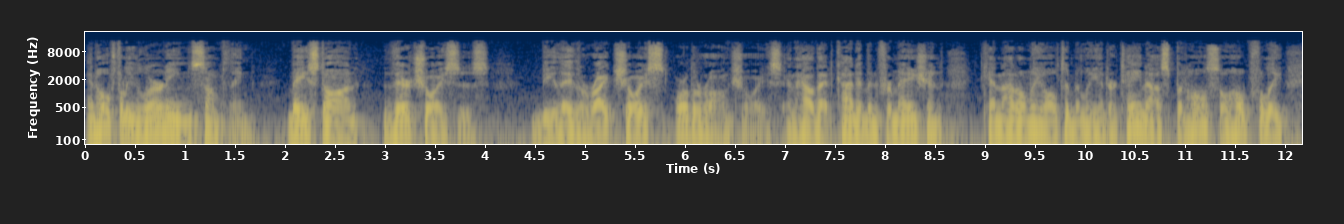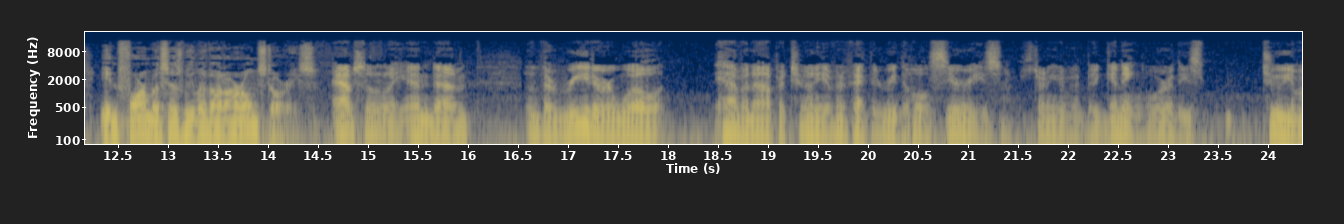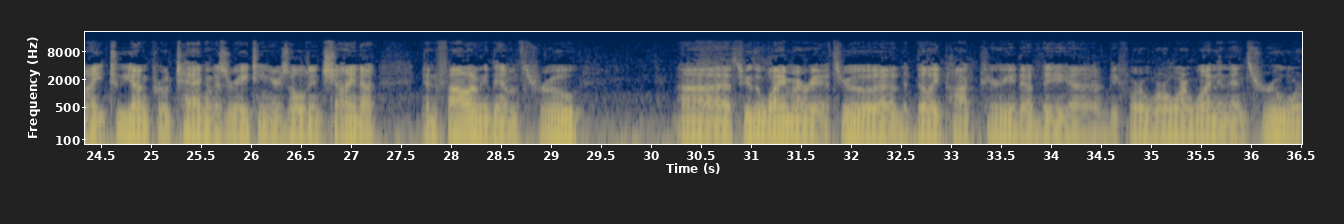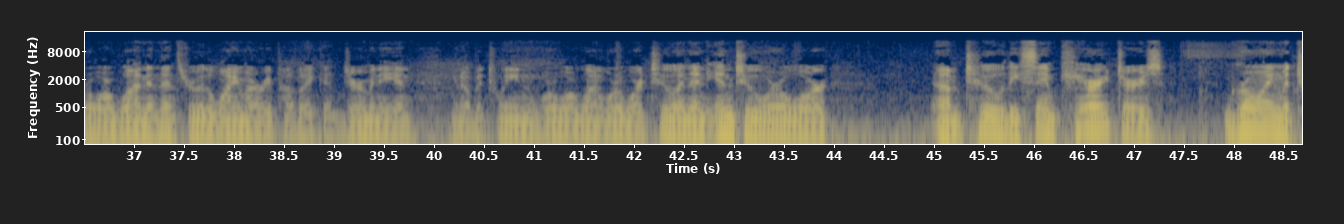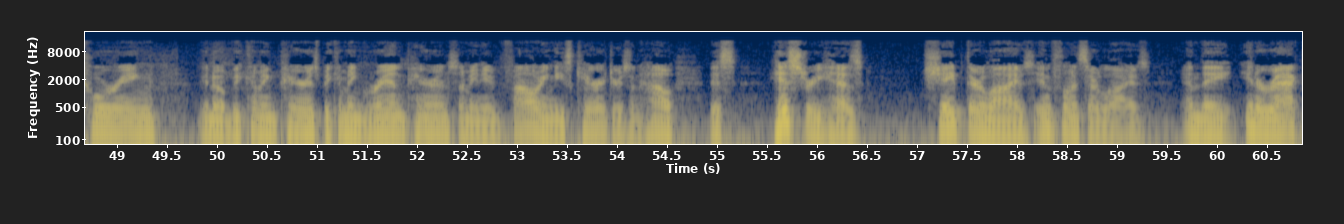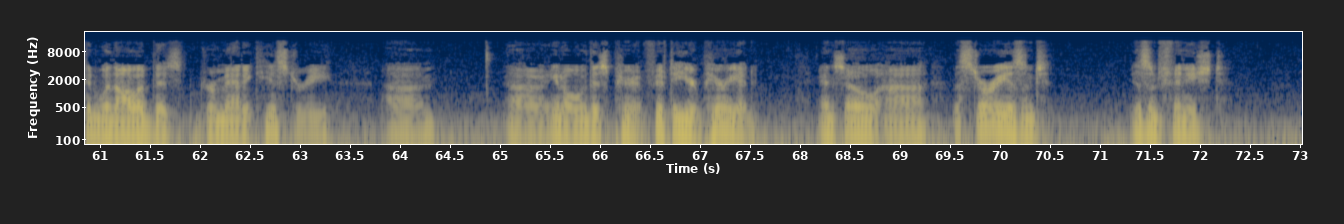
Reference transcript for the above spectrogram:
and hopefully learning something based on their choices, be they the right choice or the wrong choice, and how that kind of information can not only ultimately entertain us, but also hopefully inform us as we live out our own stories. Absolutely. And um, the reader will have an opportunity, if in fact they read the whole series, starting at the beginning, where these two my two young protagonists are 18 years old in China, and following them through uh, through the Weimar, through uh, the Belle Époque period of the uh, before World War One, and then through World War One, and then through the Weimar Republic of Germany, and you know between World War One, World War Two, and then into World War um, Two. These same characters growing, maturing, you know, becoming parents, becoming grandparents. I mean, following these characters and how this history has shaped their lives, influenced their lives and they interacted with all of this dramatic history, um, uh, you know, this 50 year period. And so uh, the story isn't isn't finished.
